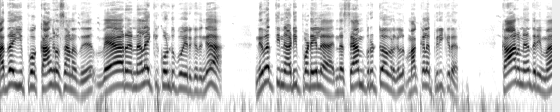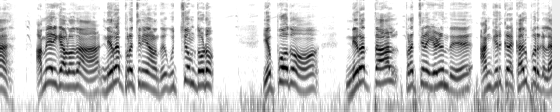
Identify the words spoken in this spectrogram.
அதை இப்போ காங்கிரஸ் ஆனது வேறு நிலைக்கு கொண்டு போயிருக்குதுங்க. நிறத்தின் அடிப்படையில் இந்த சாம் பிரிட்டோ அவர்கள் மக்களை பிரிக்கிறார். காரணம் என்ன தெரியுமா? அமெரிக்காவில் தான் நிற பிரச்சனையானது உச்சம் தொடும். எப்போதும் நிறத்தால் பிரச்சனை எழுந்து அங்கே இருக்கிற கருப்பர்களை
